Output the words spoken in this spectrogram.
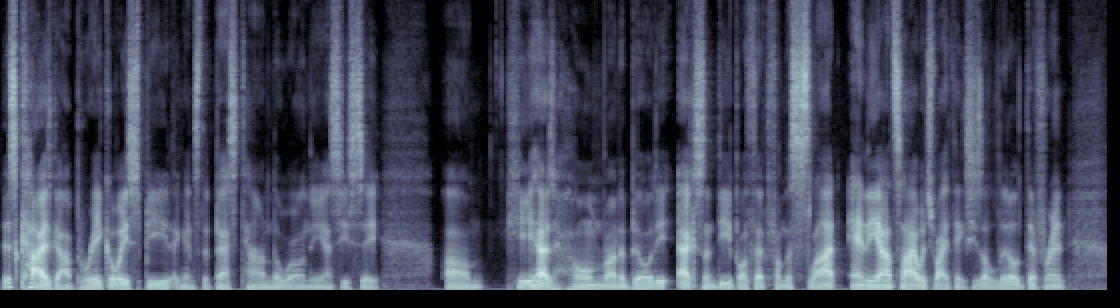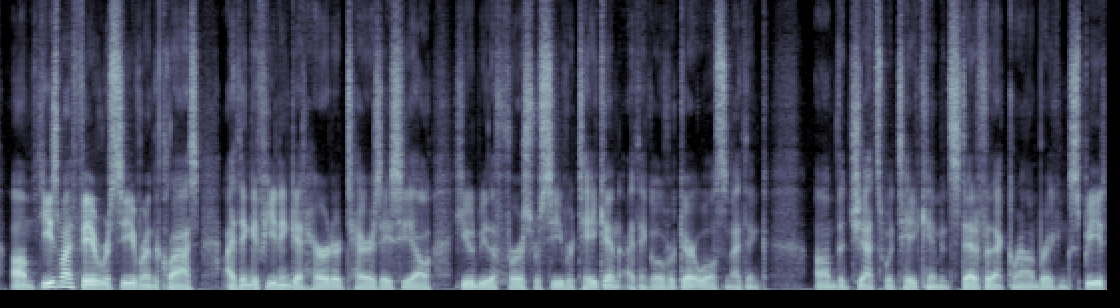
This guy's got breakaway speed against the best town in the world in the SEC. Um, he has home run ability, excellent deep ball threat from the slot and the outside, which I think he's a little different um, he's my favorite receiver in the class. I think if he didn't get hurt or tear his ACL, he would be the first receiver taken. I think over Garrett Wilson. I think um, the Jets would take him instead for that groundbreaking speed.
